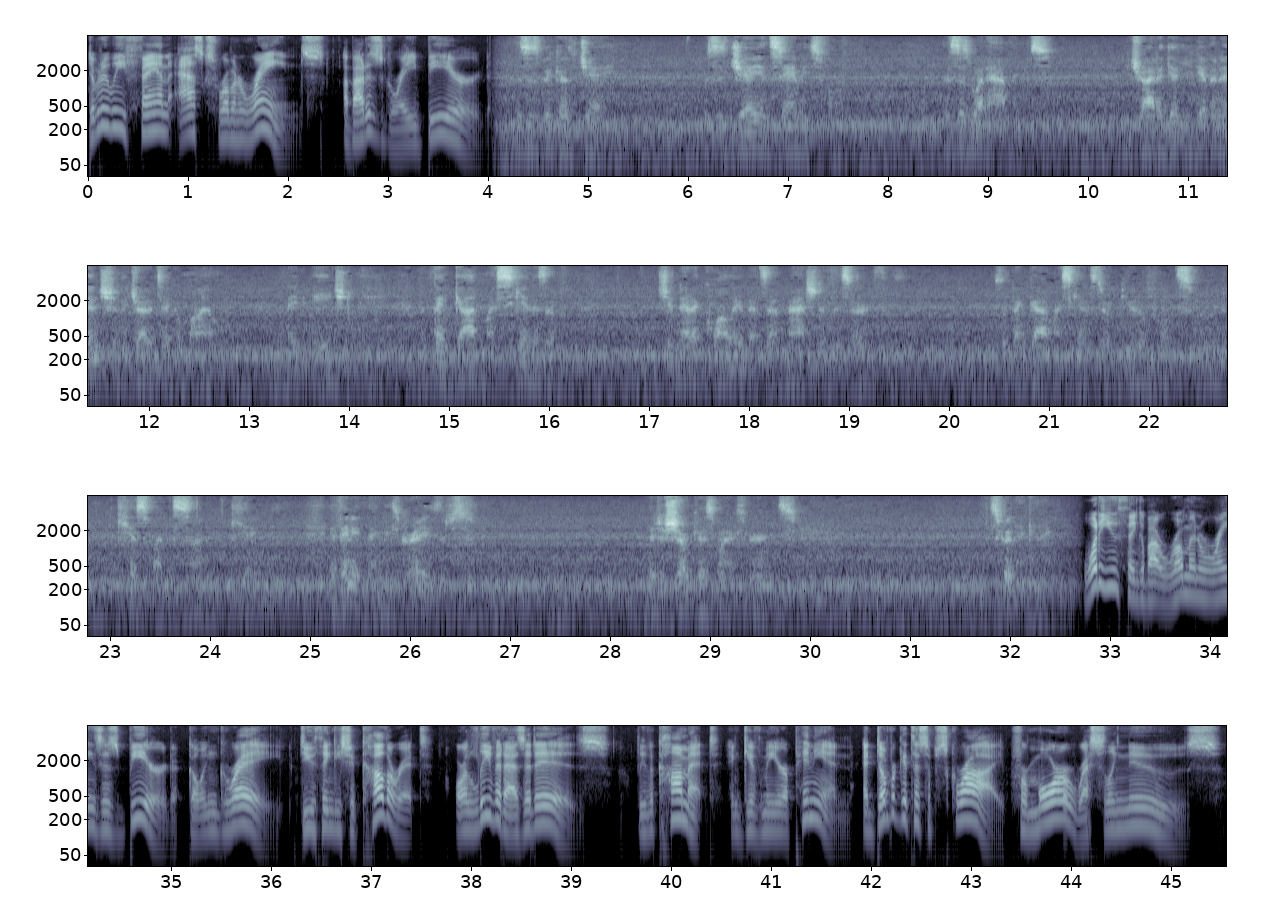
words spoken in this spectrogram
WWE fan asks Roman Reigns about his gray beard. This is because Jey. This is Jey and Sami's fault. This is what happens. You try to get you give an inch and they try to take a mile. They've aged me. But thank God my skin is of genetic quality that's unmatched of this earth. So thank God my skin's still beautiful and smooth, and kissed by the sun. Are you kidding me? If anything, these grays, are just, they just showcase my experience. Screw that guy. What do you think about Roman Reigns' beard going gray? Do you think he should color it or leave it as it is? Leave a comment and give me your opinion. And don't forget to subscribe for more wrestling news.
